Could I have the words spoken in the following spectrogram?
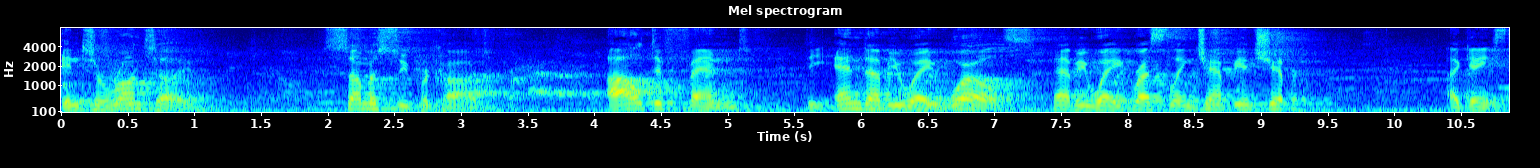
In Toronto, Summer Supercard, I'll defend the NWA World's Heavyweight Wrestling Championship against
